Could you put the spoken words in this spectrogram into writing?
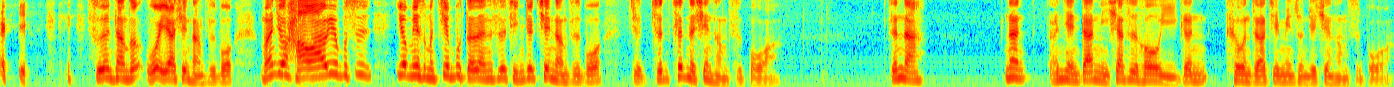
苏贞昌说我也要现场直播，马英九好啊，又不是又没有什么见不得人的事情，就现场直播，就真真的现场直播啊。真的啊，那很简单，你下次侯友宜跟柯文哲要见面的时候，就现场直播啊。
